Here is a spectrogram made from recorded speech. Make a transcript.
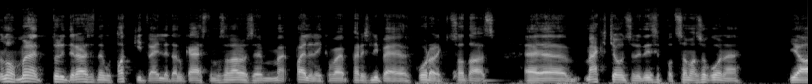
noh, mõned tulid reaalselt nagu takid välja tal käest, ma saan aru, see pall oli ikka päris libe ja korralikult sadas äh,. Mac Jones oli teiselt poolt samasugune ja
